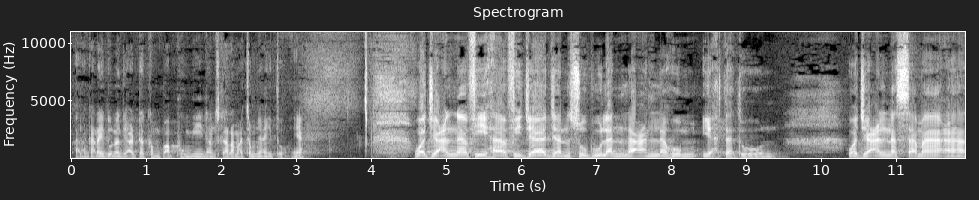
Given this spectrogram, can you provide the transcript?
karena itu nanti ada gempa bumi dan segala macamnya itu ya waj'alna fiha fijajan subulan la'allahum yahtadun waj'alna as-samaa'a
